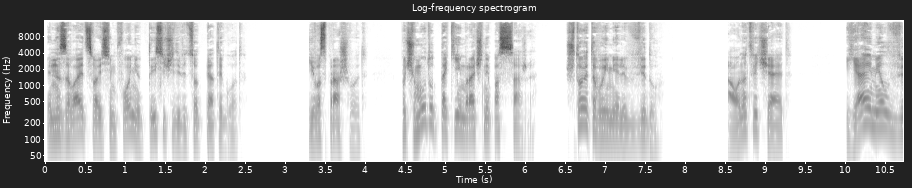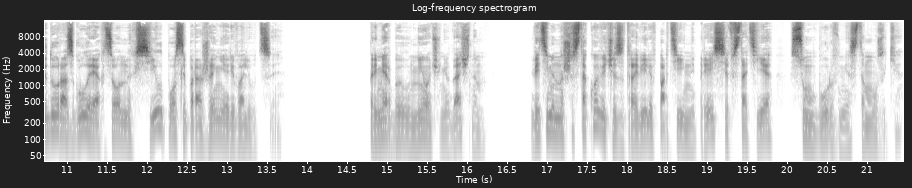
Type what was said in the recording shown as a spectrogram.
и называет свою симфонию 1905 год. Его спрашивают — Почему тут такие мрачные пассажи? Что это вы имели в виду?» А он отвечает, «Я имел в виду разгул реакционных сил после поражения революции». Пример был не очень удачным, ведь именно Шостаковича затравили в партийной прессе в статье «Сумбур вместо музыки».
